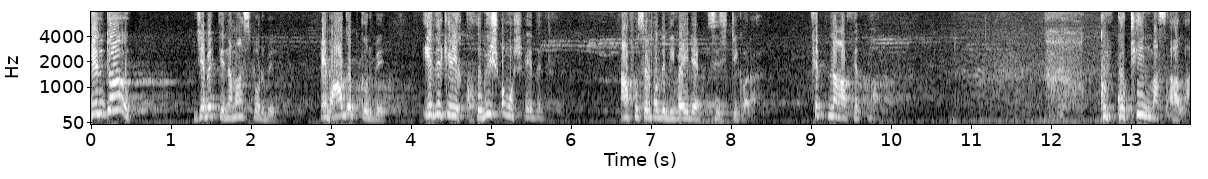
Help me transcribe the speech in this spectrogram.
কিন্তু যে ব্যক্তি নামাজ পড়বে, এবাদত করবে এদেরকে খুবই সমস্যা এদের। আফুসের মধ্যে ডিভাইডেড সৃষ্টি করা। ফেতনা ফেতনা। খুব কঠিন মাস আলা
